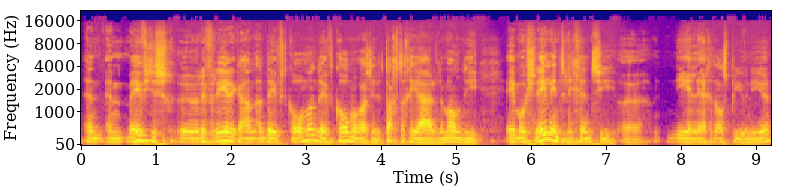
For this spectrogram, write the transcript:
en, en eventjes uh, refereer ik aan, aan David Coleman. David Coleman was in de tachtige jaren de man die emotionele intelligentie neerlegde als pionier.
